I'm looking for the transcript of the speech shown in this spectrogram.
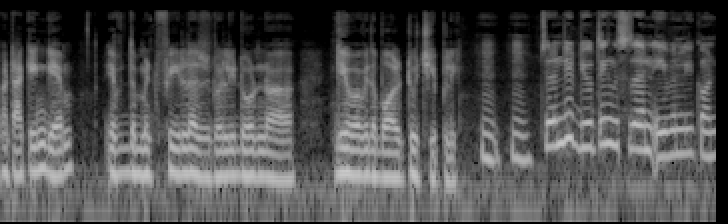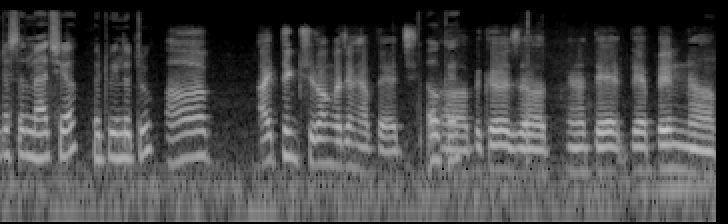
attacking game if the midfielders really don't uh, give away the ball too cheaply. Hmm. Hmm. Chiranjit, do you think this is an evenly contested match here between the two? Uh, I think Shillong Lajong have the edge. Okay. Uh, because uh, you know they they've been uh,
